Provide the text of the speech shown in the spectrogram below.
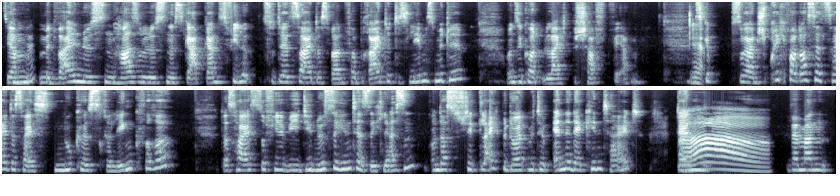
Sie haben mhm. mit Walnüssen, Haselnüssen, es gab ganz viele zu der Zeit, das war ein verbreitetes Lebensmittel und sie konnten leicht beschafft werden. Ja. Es gibt sogar ein Sprichwort aus der Zeit, das heißt Nucus relinquere. Das heißt so viel wie die Nüsse hinter sich lassen. Und das steht gleichbedeutend mit dem Ende der Kindheit. Denn ah. wenn man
